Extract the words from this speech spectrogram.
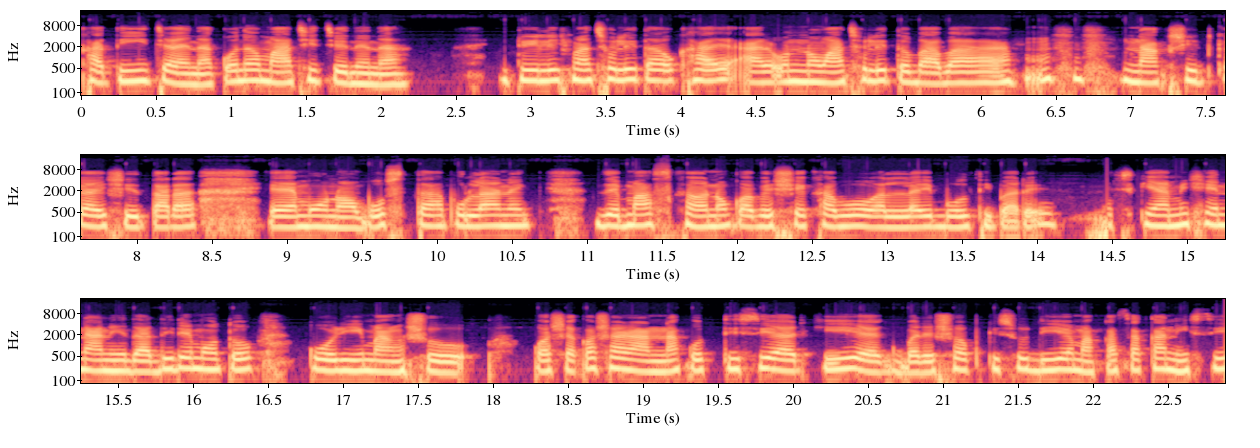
খাতেই চায় না, কোনো মাছই চেনে না। একটু ইলিশ মাছ হলেই তাও খায়, আর অন্য মাছ হলেই তো বাবা নাক সিটকায়, সে তারা এমন অবস্থা। পুলানে যে মাছ খাওয়ানো কবে শেখাবো আল্লাহ বলতে পারে। আজকে আমি সে নানি দাদিরে মতো করি মাংস কষা কষা রান্না করতেছি আর কি। একবারে সব কিছু দিয়ে মাখা চাকা নিছি।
